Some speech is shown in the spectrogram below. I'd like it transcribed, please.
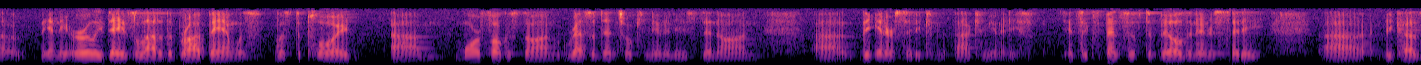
uh, in the early days, a lot of the broadband was was deployed um, more focused on residential communities than on uh, the inner city com- uh, communities. It's expensive to build an inner city uh, because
